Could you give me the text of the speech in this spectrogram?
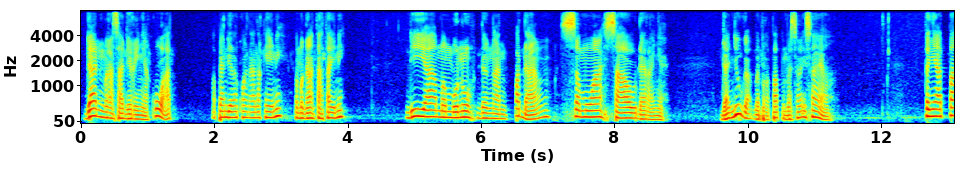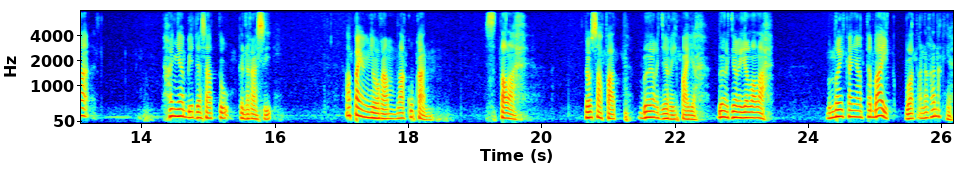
dan merasa dirinya kuat, apa yang dilakukan anaknya ini, pemegang tahta ini? Dia membunuh dengan pedang semua saudaranya dan juga beberapa pembesar Israel. Ternyata hanya beda satu generasi. Apa yang Yoram lakukan setelah Yosafat berjerih payah, berjerih lelah, memberikan yang terbaik buat anak-anaknya.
